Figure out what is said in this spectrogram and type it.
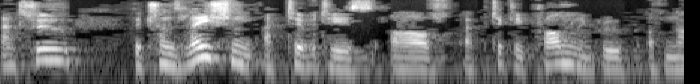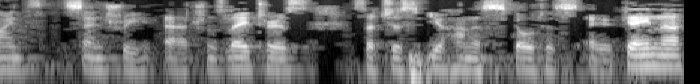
And through the translation activities of a particularly prominent group of 9th century uh, translators, such as Johannes Scotus Eriugena,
